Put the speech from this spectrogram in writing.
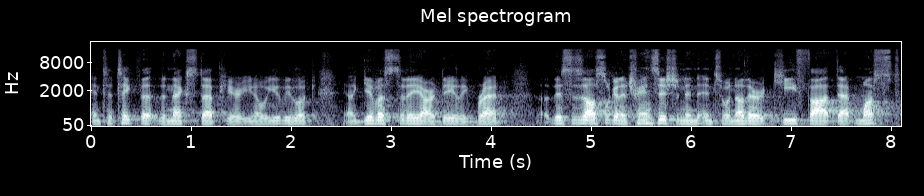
and to take the, the next step here, you know, we, look, you know, give us today our daily bread. Uh, this is also going to transition in, into another key thought that must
